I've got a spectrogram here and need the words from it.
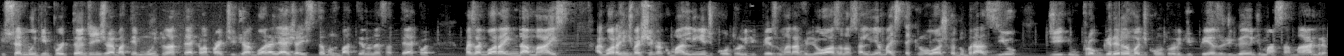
Isso é muito importante, a gente vai bater muito na tecla a partir de agora. Aliás, já estamos batendo nessa tecla, mas agora ainda mais Agora a gente vai chegar com uma linha de controle de peso maravilhosa, nossa linha mais tecnológica do Brasil, de um programa de controle de peso, de ganho de massa magra.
